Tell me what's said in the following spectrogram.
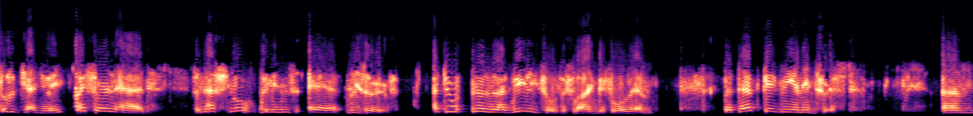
sort of January, I saw an ad for National Women's Air Reserve. I don't know that I'd really thought of flying before then, but that gave me an interest. And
